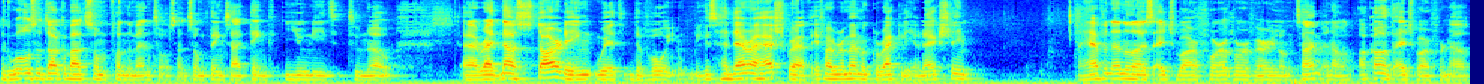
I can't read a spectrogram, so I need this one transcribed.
But we'll also talk about some fundamentals and some things I think you need to know. Uh, right now, starting with the volume, because Hedera Hashgraph, if I remember correctly, and actually I haven't analyzed HBAR for, for a very long time, and I'll, I'll call it HBAR for now.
